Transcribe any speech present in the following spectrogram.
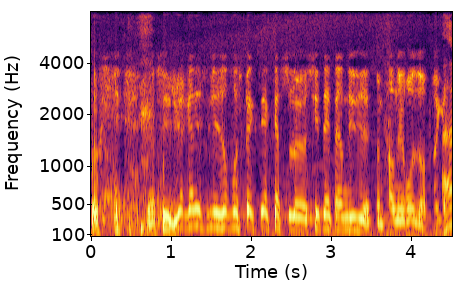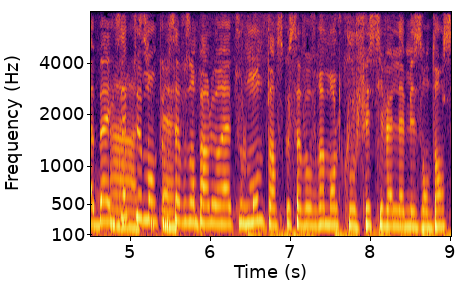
Merci. Je vais regarder les autres spectacles sur le site internet, comme ça on est aux autres. Ah bah exactement, super. comme ça vous en parlerez à tout le monde parce que ça vaut vraiment le coup. Le festival La Maison Danse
